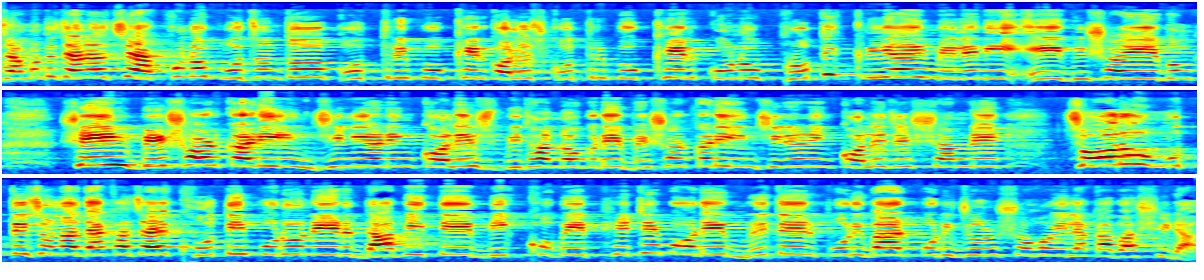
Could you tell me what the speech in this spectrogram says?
যেমনটা জানাচ্ছে এখনও পর্যন্ত কর্তৃপক্ষের কলেজ কর্তৃপক্ষের কোনো প্রতিক্রিয়াই মেলেনি এই বিষয়ে এবং সেই বেসরকারি ইঞ্জিনিয়ারিং কলেজ বিধাননগরে বেসরকারি ইঞ্জিনিয়ারিং কলেজের সামনে চরম উত্তেজনা দেখা যায়। ক্ষতিপূরণের দাবিতে বিক্ষোভে ফেটে পড়ে মৃতের পরিবার পরিজন সহ এলাকাবাসীরা।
